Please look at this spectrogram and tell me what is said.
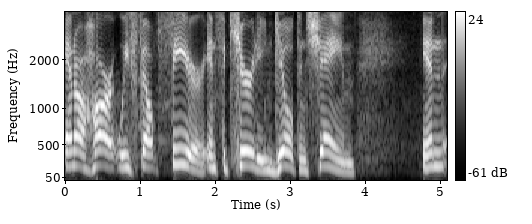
In our heart, we felt fear, insecurity, guilt, and shame in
